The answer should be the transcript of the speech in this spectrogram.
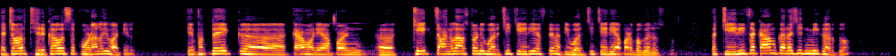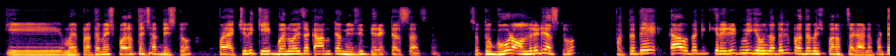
त्याच्यावर थिरकावं असं कोणालाही वाटेल. ते फक्त एक काय म्हणूया आपण केक चांगला असतो आणि वरची चेरी असते ना ती वरची चेरी आपण बघत असतो. तर चेरीचं काम कदाचित मी करतो की म्हणजे प्रथमेश परब त्याच्यात दिसतो पण ऍक्च्युली केक बनवायचं काम त्या म्युझिक डिरेक्टर्सचं असतं. सो तो गोड ऑलरेडी असतो फक्त ते काय होतं की क्रेडिट मी घेऊन जातो की प्रथमेश परबचं गाणं पण ते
